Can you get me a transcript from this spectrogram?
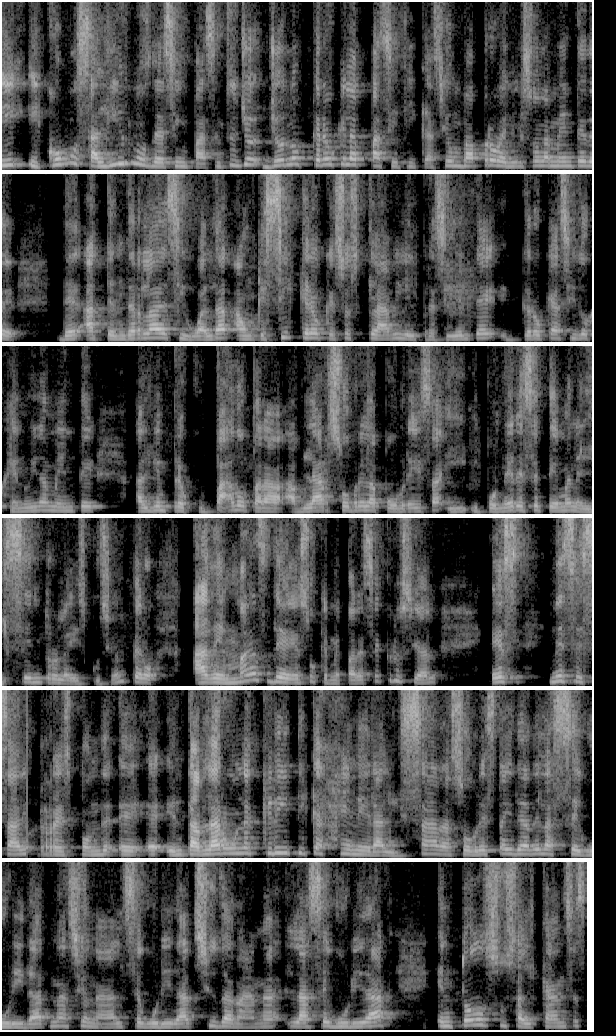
y, cómo salirnos de ese impasse. Entonces, yo, no creo que la pacificación va a provenir solamente de, atender la desigualdad, aunque sí creo que eso es clave y el presidente creo que ha sido genuinamente alguien preocupado para hablar sobre la pobreza y poner ese tema en el centro de la discusión, pero además de eso, que me parece crucial, es necesario responder, eh, eh, entablar una crítica generalizada sobre esta idea de la seguridad nacional, seguridad ciudadana, la seguridad en todos sus alcances,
